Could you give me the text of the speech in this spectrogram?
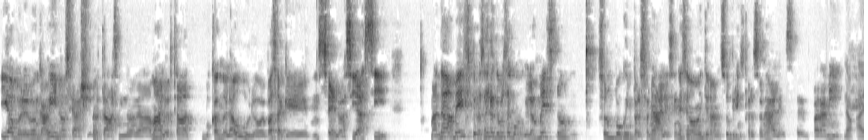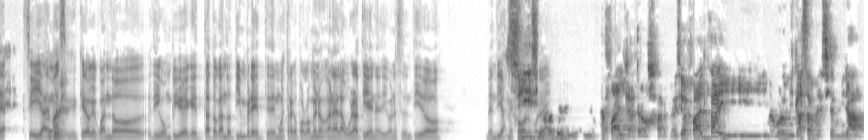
iba por el buen camino, o sea, yo no estaba haciendo nada malo, estaba buscando laburo, lo que pasa que, no sé, lo hacía así. Mandaba mails, pero ¿sabes lo que pasa? Como que los mails no, son un poco impersonales, en ese momento eran súper impersonales eh, para mí. No, ade- sí, además creo que cuando digo un pibe que está tocando timbre te demuestra que por lo menos gana de laburar tiene, digo, en ese sentido vendías mejor. Sí, sí, por ahí. aparte me, me hacía falta trabajar, me hacía falta y, y- y me acuerdo en mi casa me decían, mirá,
